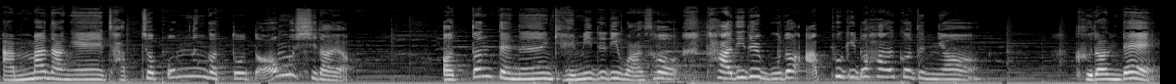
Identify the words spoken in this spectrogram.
앞마당에 잡초 뽑는 것도 너무 싫어요. 어떤 때는 개미들이 와서 다리를 물어 아프기도 하거든요. 그런데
